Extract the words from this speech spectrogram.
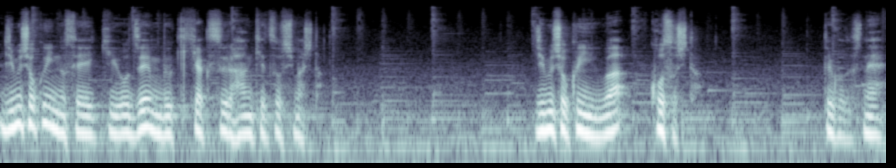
事務職員の請求を全部棄却する判決をしました事務職員は控訴したということですね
